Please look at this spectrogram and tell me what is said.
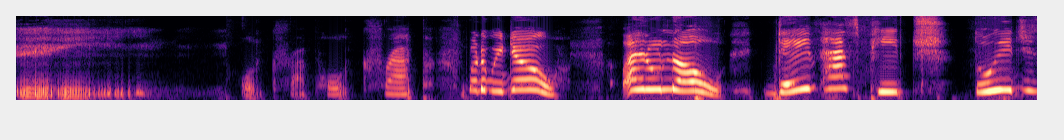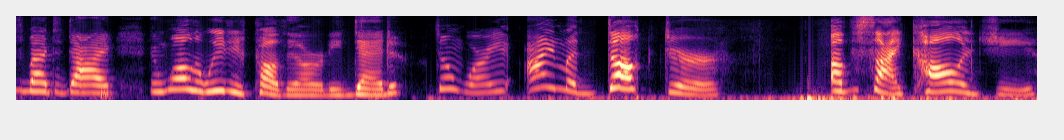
Holy crap, holy crap. What do we do? I don't know. Dave has Peach. Luigi's about to die, and Waluigi's probably already dead. Don't worry, I'm a doctor of psychology.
